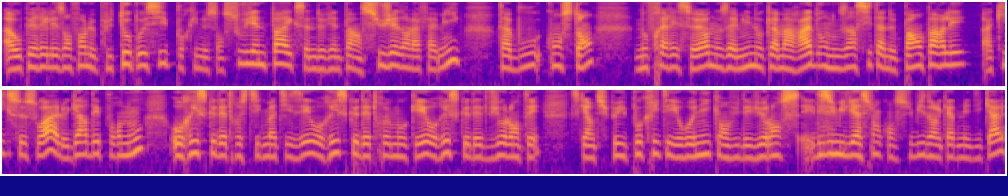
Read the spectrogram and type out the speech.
à opérer les enfants le plus tôt possible pour qu'ils ne s'en souviennent pas et que ça ne devienne pas un sujet dans la famille. Tabou constant. Nos frères et sœurs, nos amis, nos camarades, on nous incite à ne pas en parler à qui que ce soit, à le garder pour nous, au risque d'être stigmatisé, au risque d'être moqué, au risque d'être violenté, ce qui est un petit peu hypocrite et ironique en vue des violences et des humiliations qu'on subit dans le cadre médical.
